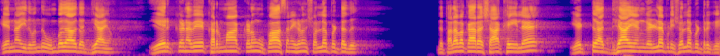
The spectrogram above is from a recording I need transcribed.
ஏன்னா இது வந்து ஒன்பதாவது அத்தியாயம். ஏற்கனவே கர்மாக்களும் உபாசனைகளும் சொல்லப்பட்டது. இந்த தலவக்கார சாக்கையில் எட்டு அத்தியாயங்களில் இப்படி சொல்லப்பட்டிருக்கு.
